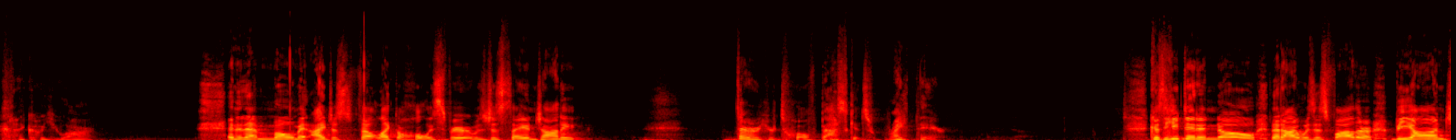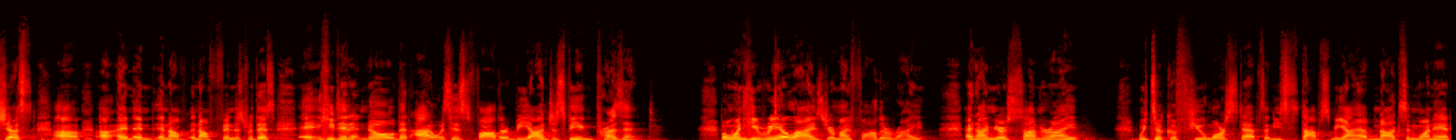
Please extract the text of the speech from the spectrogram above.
And I go, You are. And in that moment, I just felt like the Holy Spirit was just saying, Johnny, there are your 12 baskets right there because he didn't know that I was his father beyond just, uh, uh, and, and, and, I'll, and I'll finish with this. Eh, he didn't know that I was his father beyond just being present. But when he realized, You're my father, right? And I'm your son, right? We took a few more steps and he stops me. I have Knox in one hand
